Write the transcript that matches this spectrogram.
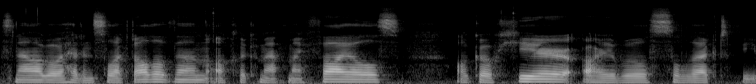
So now I'll go ahead and select all of them. I'll click map my files. I'll go here. I will select the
